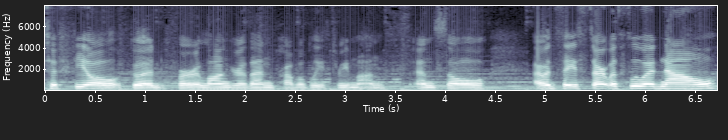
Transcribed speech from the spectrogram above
to feel good for longer than probably three months. And so I would say start with fluid now.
